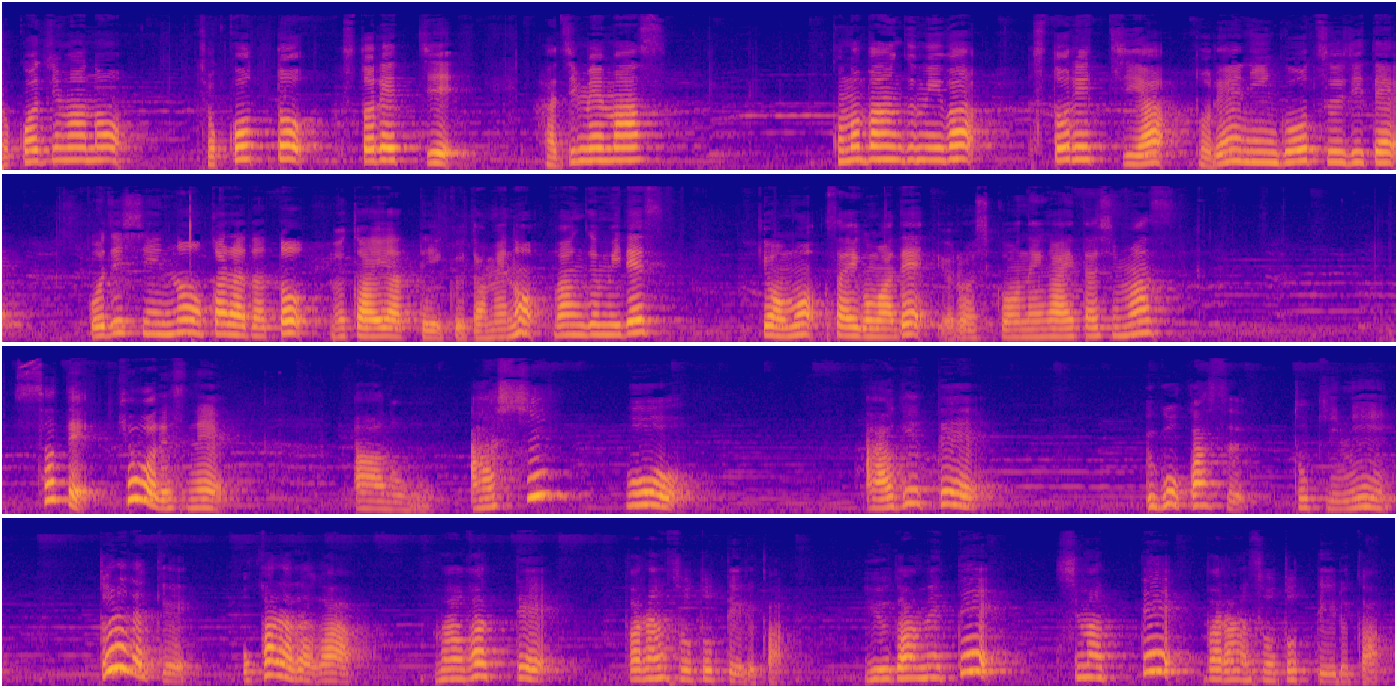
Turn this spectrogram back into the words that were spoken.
チョコ島のちょこっとストレッチ始めます。この番組はストレッチやトレーニングを通じてご自身のお体と向かい合っていくための番組です。今日も最後までよろしくお願いいたします。さて今日はですねあの足を上げて動かす時にどれだけお体が曲がってバランスをとっているか歪めてしまってバランスをとっているか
